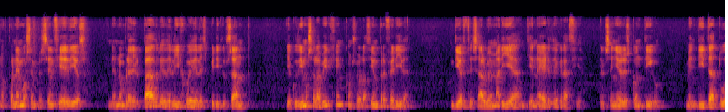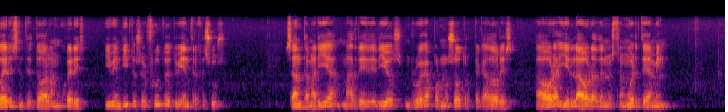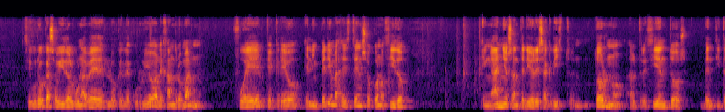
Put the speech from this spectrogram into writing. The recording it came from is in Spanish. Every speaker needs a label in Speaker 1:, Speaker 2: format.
Speaker 1: Nos ponemos en presencia de Dios, en el nombre del Padre, del Hijo y del Espíritu Santo, y acudimos a la Virgen con su oración preferida. Dios te salve María, llena eres de gracia, el Señor es contigo, bendita tú eres entre todas las mujeres, y bendito es el fruto de tu vientre Jesús. Santa María, Madre de Dios, ruega por nosotros pecadores, ahora y en la hora de nuestra muerte. Amén.
Speaker 2: Seguro que has oído alguna vez lo que le ocurrió a Alejandro Magno. Fue el que creó el imperio más extenso conocido en años anteriores a Cristo, en torno al 320 y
